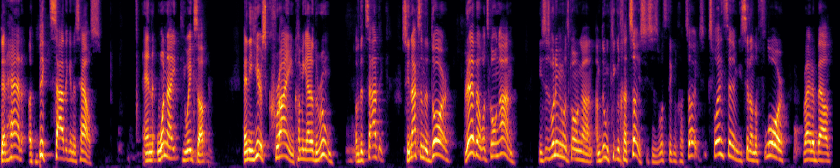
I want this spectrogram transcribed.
that had a big tzaddik in his house. And one night he wakes up and he hears crying coming out of the room of the tzaddik. So he knocks on the door, Rebbe, what's going on? He says, What do you mean what's going on? I'm doing tikkun chatzos. He says, What's tikkun chatzos? He explains to him, you sit on the floor right about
